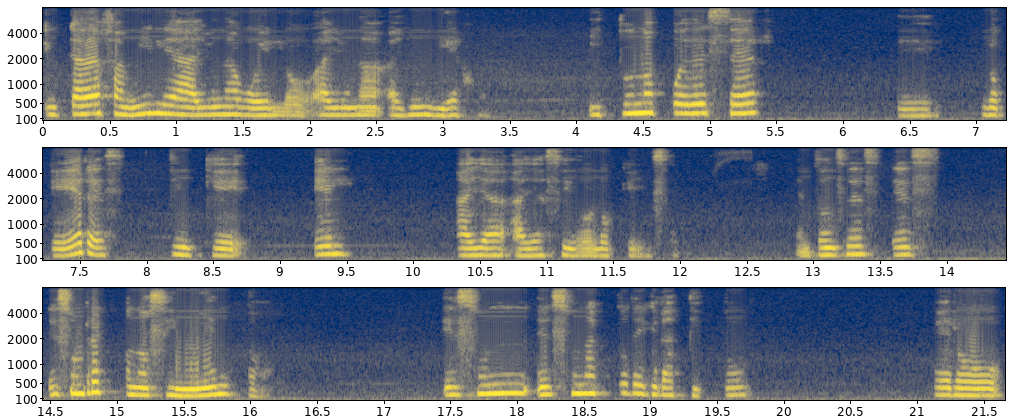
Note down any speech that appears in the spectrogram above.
en cada familia hay un abuelo, hay, una, hay un viejo, y tú no puedes ser eh, lo que eres sin que él haya, haya sido lo que hizo. Entonces es, es un reconocimiento, es un, es un acto de gratitud, pero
